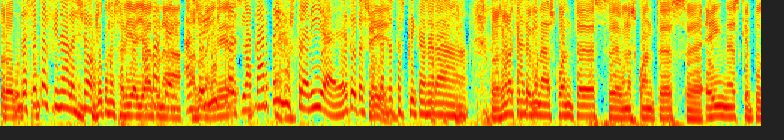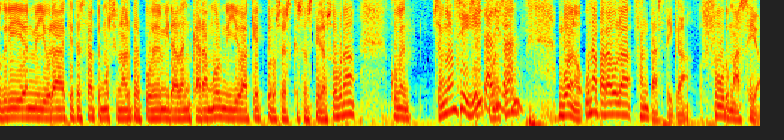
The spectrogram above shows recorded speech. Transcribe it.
però... Ho deixem pel final, això. Jo començaria ja ah, a donar, a donar il·lustra, idees. La carta il·lustraria, eh, tot això que ens està explicant ara... Sí, sí, sí. Però sembla que fem unes quantes, eh, unes quantes eh, eines que podrien millorar aquest estat emocional per poder mirar d'encarar molt millor aquest procés que se'ns tira a sobre. Comen Sembla? Sí, i tant, i comencem? Bueno, una paraula fantàstica, formació.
